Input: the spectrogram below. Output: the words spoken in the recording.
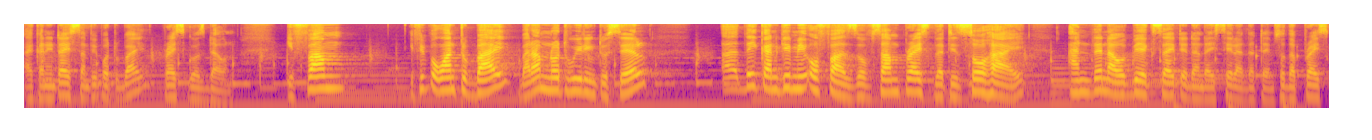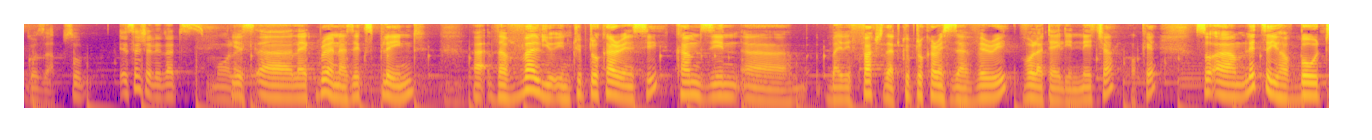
I can entice some people to buy. Price goes down. If I'm if people want to buy but I'm not willing to sell, uh, they can give me offers of some price that is so high, and then I will be excited and I sell at that time. So the price goes up. So essentially, that's more like Yes, uh, like Brian has explained, uh, the value in cryptocurrency comes in uh, by the fact that cryptocurrencies are very volatile in nature. Okay, so um, let's say you have bought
